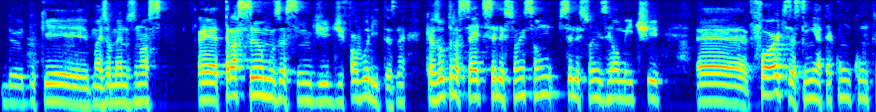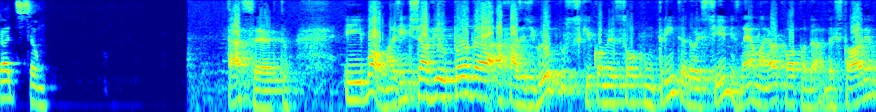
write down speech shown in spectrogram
Do, do que mais ou menos nós é, traçamos assim de, de favoritas, né? Que as outras sete seleções são seleções realmente é, fortes, assim, até com contradição. Tá certo. E bom, a gente já viu toda a fase de grupos, que começou com 32 times, né? A maior Copa da, da história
